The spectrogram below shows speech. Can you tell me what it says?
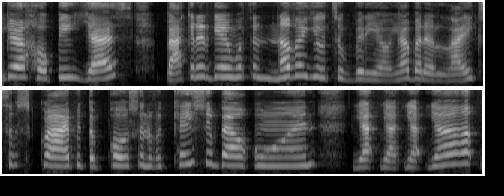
girl Hopi. Yes, back at it again with another YouTube video. Y'all better like, subscribe, with the post notification bell on. Yup, yup, yup, yup.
